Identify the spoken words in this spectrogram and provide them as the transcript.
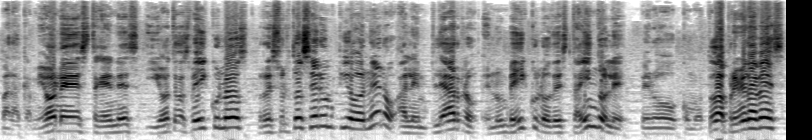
para camiones, trenes y otros vehículos, resultó ser un pionero al emplearlo en un vehículo de esta índole, pero como toda primera vez,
